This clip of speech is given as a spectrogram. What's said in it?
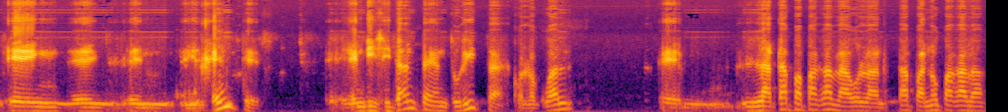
en, en- en- en gentes, en visitantes, en turistas, con lo cual eh, la tapa pagada o la tapa no pagada,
